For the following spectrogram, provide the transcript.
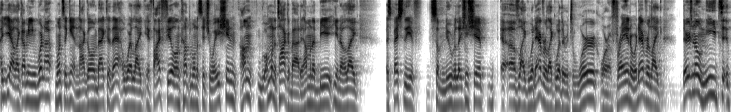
I, yeah, like I mean, we're not once again not going back to that. Where like if I feel uncomfortable in a situation, I'm I'm going to talk about it. I'm going to be you know like. Especially if some new relationship of like whatever, like whether it's work or a friend or whatever, like there's no need to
